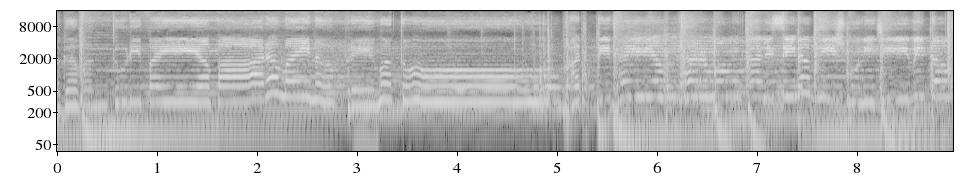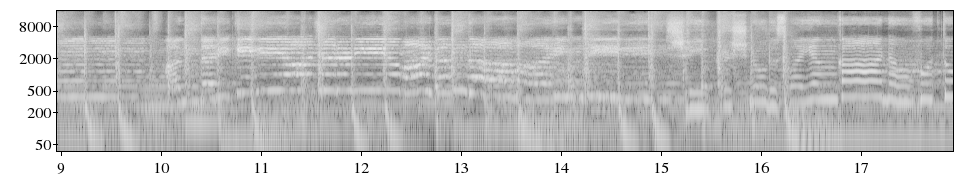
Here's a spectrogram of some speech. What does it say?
భగవంతుడిపై అపారమైన ప్రేమతో భక్తి ధైర్యం ధర్మం కలిసిన భీష్ముని జీవితం అందరికీ ఆచరణీయ మార్గంగా మారింది. శ్రీకృష్ణుడు స్వయంగా నవ్వుతూ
